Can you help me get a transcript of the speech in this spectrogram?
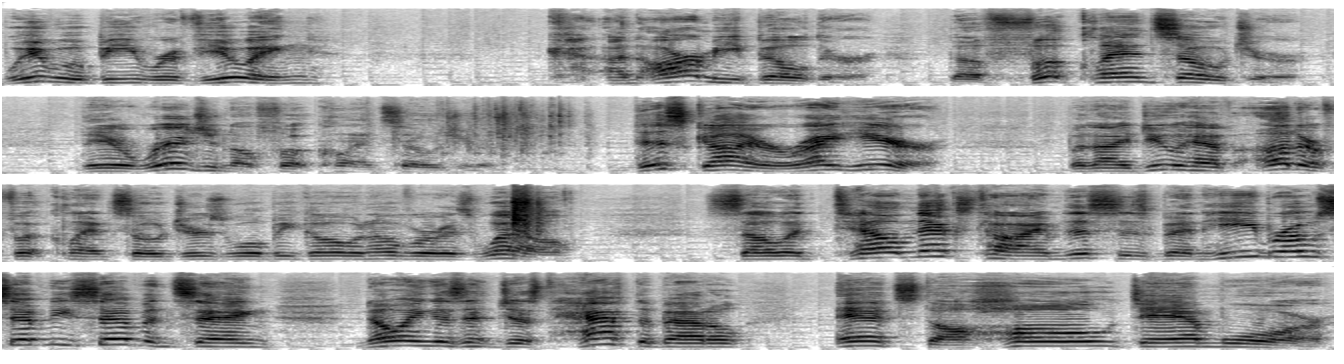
we will be reviewing an army builder, the Foot Clan Soldier the original Foot Clan Soldier. This guy right here. But I do have other Foot Clan Soldiers we'll be going over as well. So until next time, this has been Hebro77 saying, knowing isn't just half the battle, it's the whole damn war.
